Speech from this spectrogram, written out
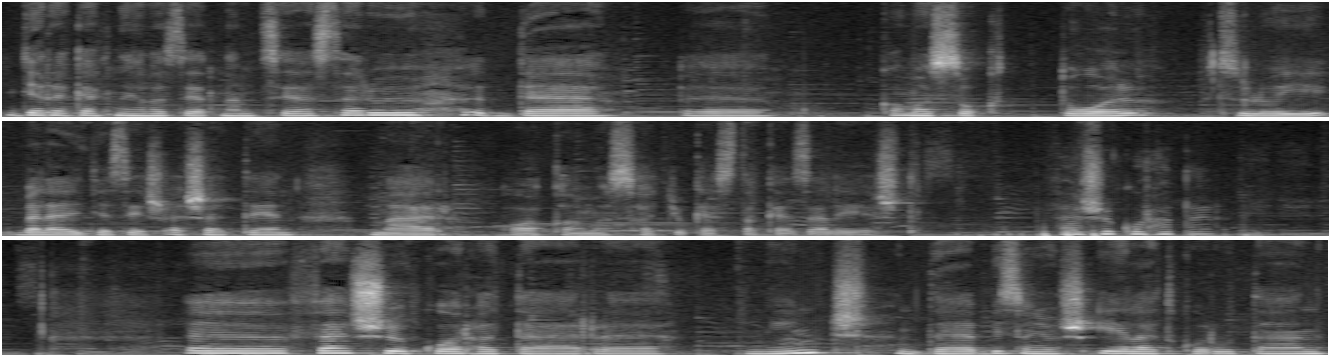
Gyerekeknél azért nem célszerű, de kamaszoktól szülői beleegyezés esetén már alkalmazhatjuk ezt a kezelést. Felső korhatár? Felső korhatár nincs, de bizonyos életkor után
